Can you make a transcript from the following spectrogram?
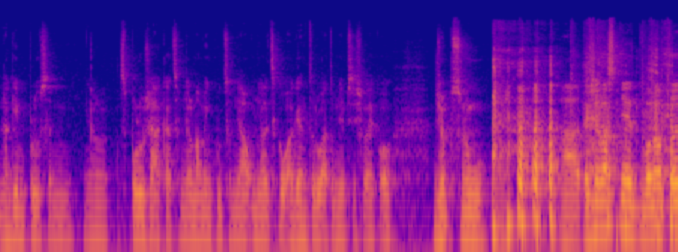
na Gimplu jsem měl spolužáka, co měl maminku, co měla uměleckou agenturu a to mě přišlo jako job snů. No. A, takže vlastně ono to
